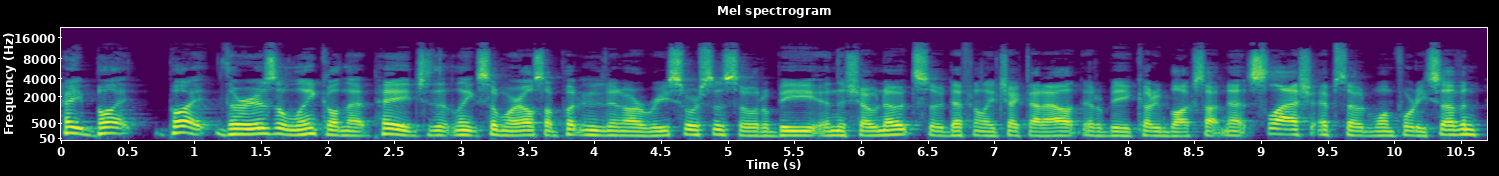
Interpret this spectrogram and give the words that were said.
Hey, but but there is a link on that page that links somewhere else. I'm putting it in our resources, so it'll be in the show notes. So definitely check that out. It'll be codingblocks.net slash episode 147.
